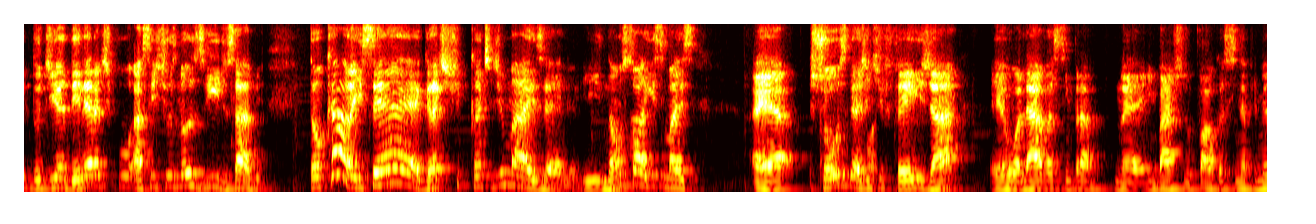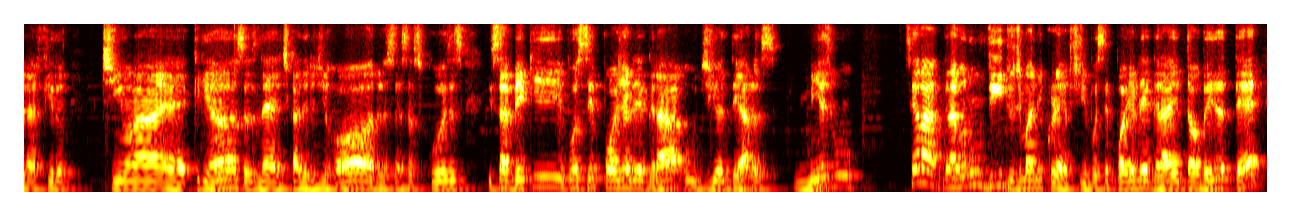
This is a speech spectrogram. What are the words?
do dia dele era, tipo, assistir os meus vídeos, sabe? Então, cara, isso é gratificante demais, velho. E não só isso, mas é, shows que a gente fez já, eu olhava assim para né, embaixo do palco, assim, na primeira fila, tinham lá é, crianças, né, de cadeira de rodas, essas coisas, e saber que você pode alegrar o dia delas, mesmo, sei lá, gravando um vídeo de Minecraft, e você pode alegrar e talvez até,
